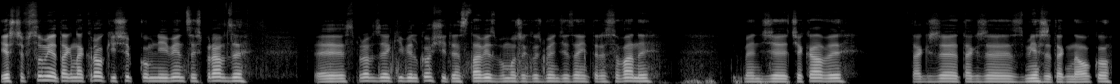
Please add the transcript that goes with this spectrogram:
Jeszcze w sumie tak na kroki szybko mniej więcej sprawdzę, yy, sprawdzę jakiej wielkości ten staw jest, bo może ktoś będzie zainteresowany będzie ciekawy. Także, także zmierzę tak na oko,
